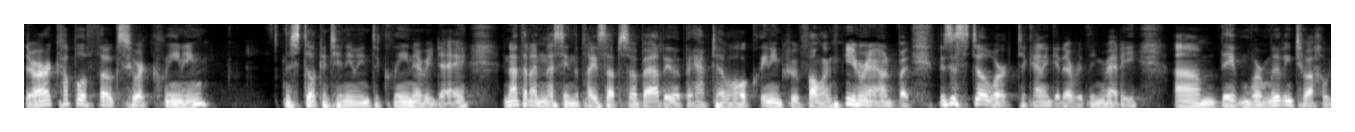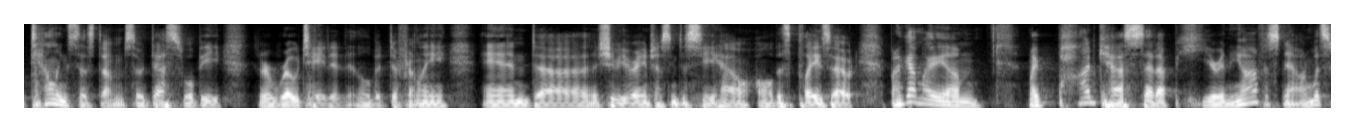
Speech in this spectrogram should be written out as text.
There are a couple of folks who are cleaning still continuing to clean every day. Not that I'm messing the place up so badly that they have to have a whole cleaning crew following me around, but there's just still work to kind of get everything ready. Um, we're moving to a hoteling system, so desks will be sort of rotated a little bit differently, and uh, it should be very interesting to see how all this plays out. But I've got my um, my podcast set up here in the office now, and what's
